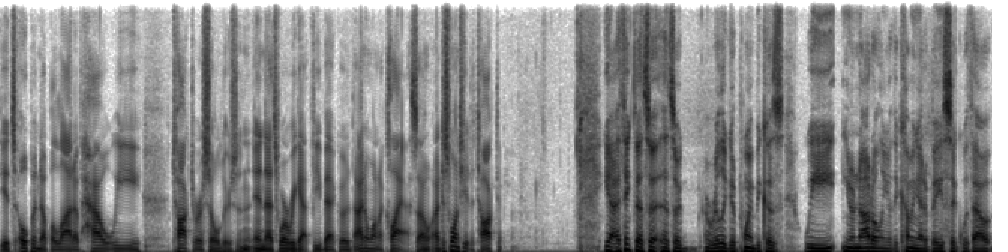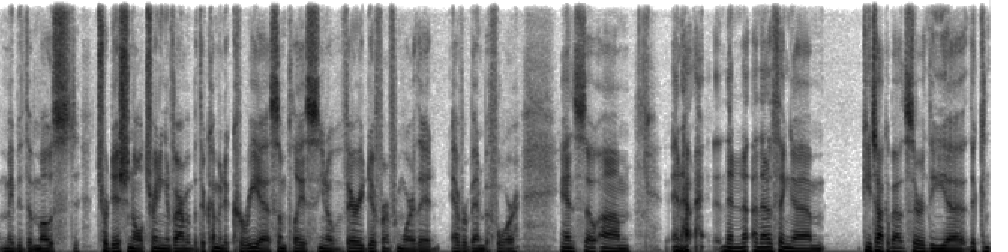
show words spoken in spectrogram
it's opened up a lot of how we talk to our soldiers, and, and that's where we got feedback. Of, I don't want a class. I, I just want you to talk to me. Yeah, I think that's a that's a, a really good point because we, you know, not only are they coming out of basic without maybe the most traditional training environment, but they're coming to Korea, someplace you know very different from where they had ever been before, and so um, and, how, and then another thing. Um, can you talk about, sir, the uh, the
